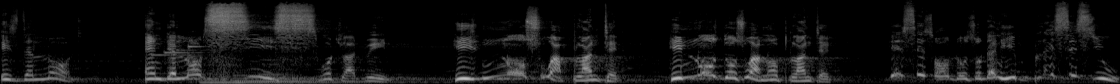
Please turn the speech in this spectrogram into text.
Is the Lord. And the Lord sees what you are doing. He knows who are planted. He knows those who are not planted. He sees all those. So then he blesses you.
